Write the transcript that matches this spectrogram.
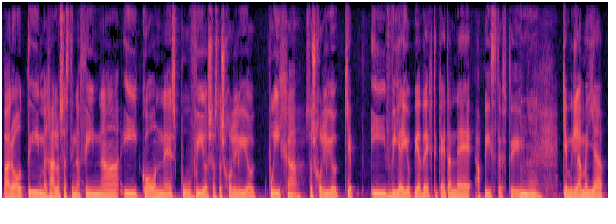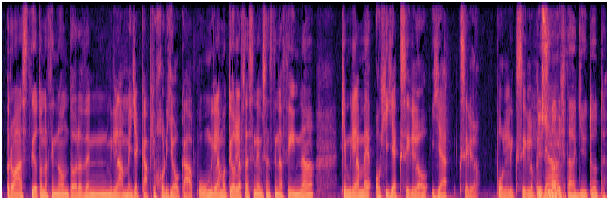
παρότι μεγάλωσα στην Αθήνα οι εικόνες που βίωσα στο σχολείο που είχα στο σχολείο και η βία η οποία δέχτηκα ήταν απίστευτη. Ναι. Και μιλάμε για προάστιο των Αθηνών τώρα, δεν μιλάμε για κάποιο χωριό κάπου. Μιλάμε ότι όλα αυτά συνέβησαν στην Αθήνα και μιλάμε όχι για ξύλο, για ξύλο. Πολύ ξύλο, παιδιά. Ήσουν ανοιχτά γκέι τότε;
